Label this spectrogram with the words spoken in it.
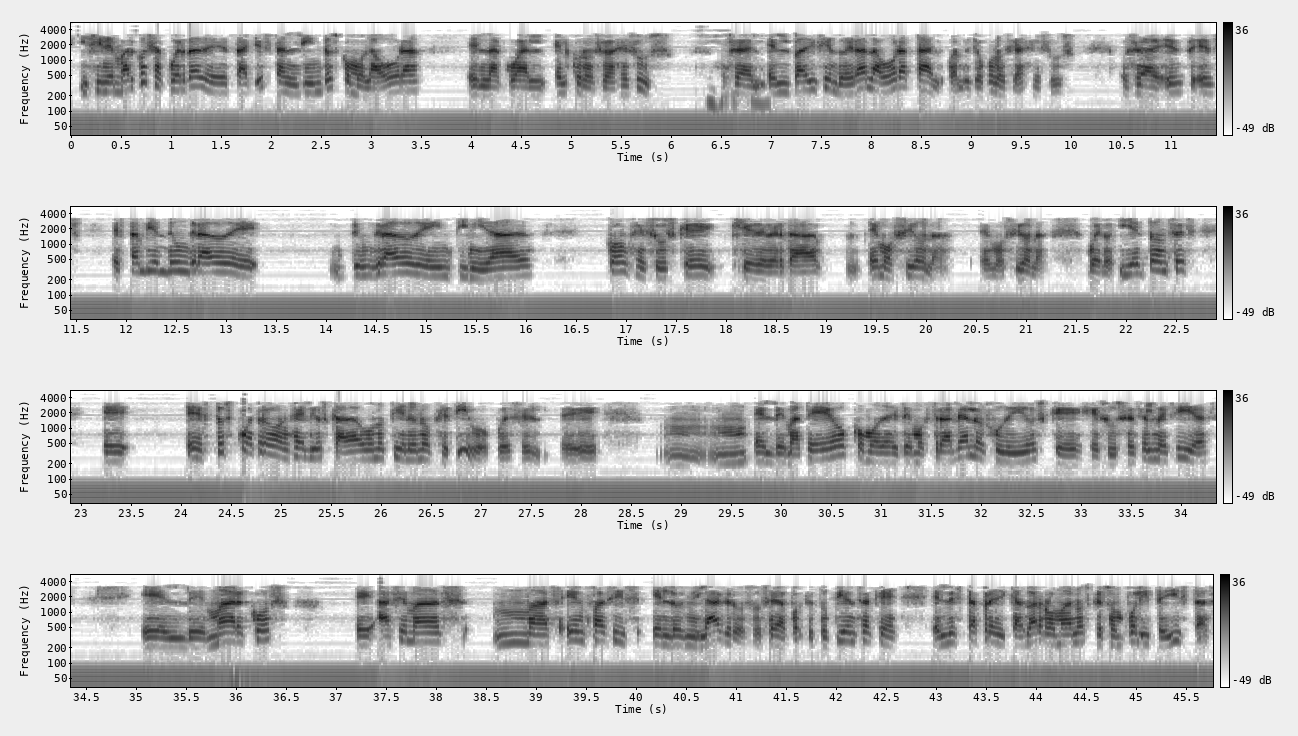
y sin embargo se acuerda de detalles tan lindos como la hora en la cual él conoció a Jesús. O sea, él, va diciendo, era la hora tal cuando yo conocí a Jesús. O sea, es, es, es también de un grado de, de un grado de intimidad con Jesús que, que de verdad emociona, emociona. Bueno, y entonces, eh, estos cuatro evangelios, cada uno tiene un objetivo, pues el, eh, Mm, el de Mateo como de demostrarle a los judíos que Jesús es el Mesías, el de Marcos eh, hace más más énfasis en los milagros, o sea, porque tú piensas que él está predicando a romanos que son politeístas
